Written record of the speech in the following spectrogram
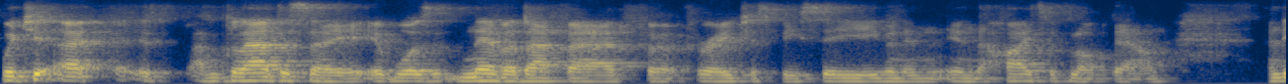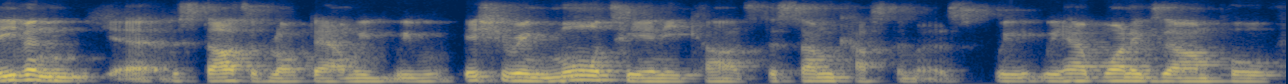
which uh, I'm glad to say it was never that bad for, for HSBC, even in, in the height of lockdown. And even at the start of lockdown, we, we were issuing more T&E cards to some customers. We, we have one example,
